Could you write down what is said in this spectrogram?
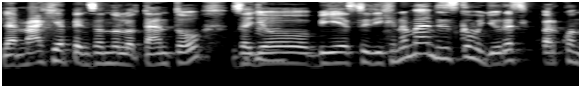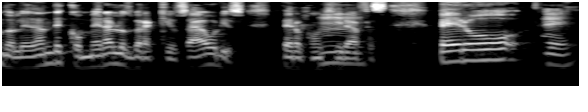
la, magia pensándolo tanto. O sea, yo vi esto y dije, no mames, es como Jurassic Park cuando le dan de comer a los brachiosaurios, pero con Mm. jirafas. Pero Sí. eh,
